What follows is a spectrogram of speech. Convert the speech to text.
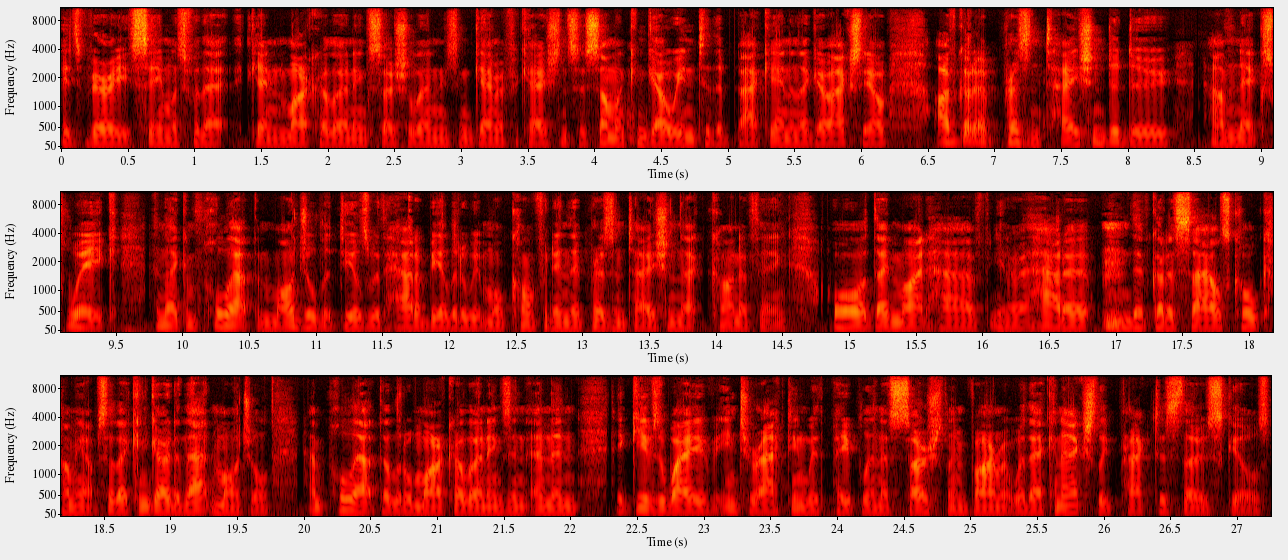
it's very seamless for that again micro learning, social learning, and gamification. So someone can go into the back end and they go, actually, i I've got a presentation to do um, next week, and they can pull out the module that deals with how to be a little bit more confident in their presentation, that kind of thing. Or they might have, you know, how to, they've got a sales call coming up, so they can go to that module and pull out the little micro learnings, and, and then it gives a way of interacting with people in a social environment where they can actually practice those skills.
